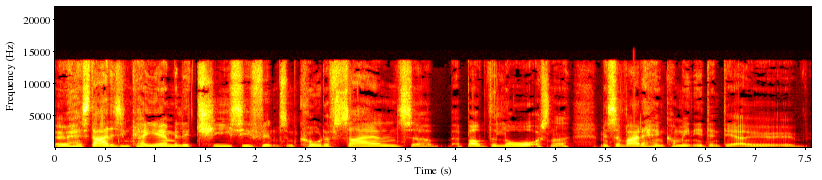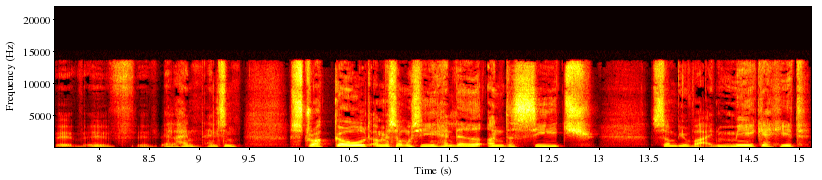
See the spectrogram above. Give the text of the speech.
Uh, øh, han startede sin karriere med lidt cheesy film som Code of Silence og Above the Law og sådan noget, men så var det, at han kom ind i den der, øh, øh, øh, øh, eller han, han ligesom struck gold, om jeg så må sige. Han lavede Under Siege, som jo var et mega hit,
